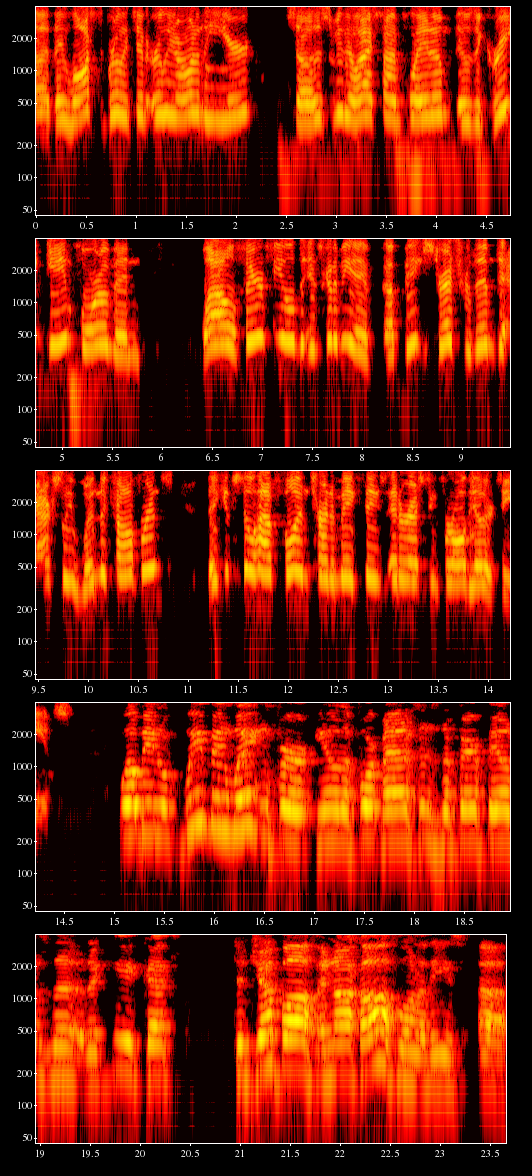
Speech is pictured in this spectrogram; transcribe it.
uh, they lost to Burlington earlier on in the year, so this will be their last time playing them. It was a great game for them, and while Fairfield it's going to be a, a big stretch for them to actually win the conference, they can still have fun trying to make things interesting for all the other teams. Well, been we've been waiting for you know the Fort Madisons, the Fairfields, the the Keokuks to jump off and knock off one of these uh,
